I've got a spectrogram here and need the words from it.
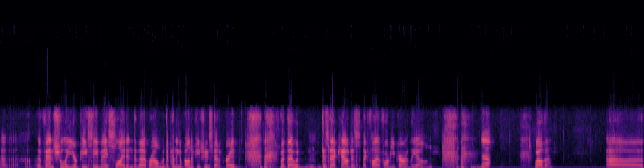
Uh, eventually, your PC may slide into that realm, depending upon if you choose to upgrade. but that would does that count as a platform you currently own? No. Well then, uh,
